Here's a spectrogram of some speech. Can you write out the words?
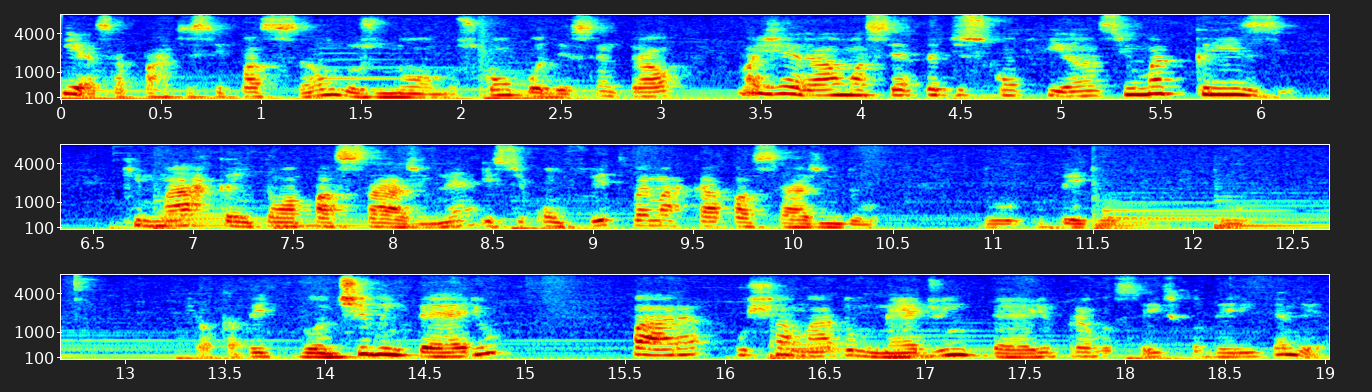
E essa participação dos nomos com o poder central vai gerar uma certa desconfiança e uma crise que marca então a passagem, né? Esse conflito vai marcar a passagem do, do, do do, do Antigo Império para o chamado Médio Império, para vocês poderem entender.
